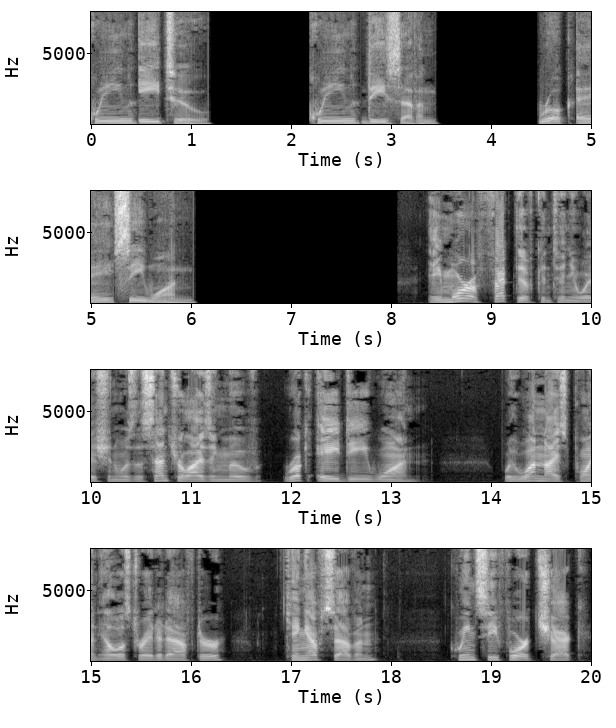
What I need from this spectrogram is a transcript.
Queen e2, Queen d7, Rook a c1, A more effective continuation was the centralizing move rook ad1, with one nice point illustrated after king f7, queen c4 check,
